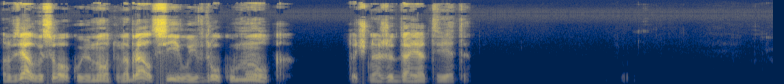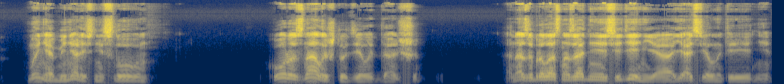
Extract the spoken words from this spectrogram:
Он взял высокую ноту, набрал силу и вдруг умолк, точно ожидая ответа. Мы не обменялись ни словом. Кора знала, что делать дальше. Она забралась на заднее сиденье, а я сел на переднее.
